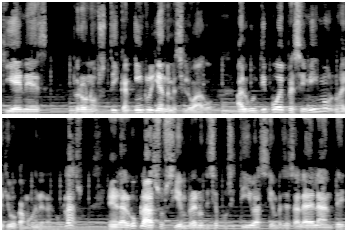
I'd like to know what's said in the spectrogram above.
quienes pronostican, incluyéndome si lo hago, algún tipo de pesimismo, nos equivocamos en el largo plazo. En el largo plazo siempre hay noticias positivas, siempre se sale adelante,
